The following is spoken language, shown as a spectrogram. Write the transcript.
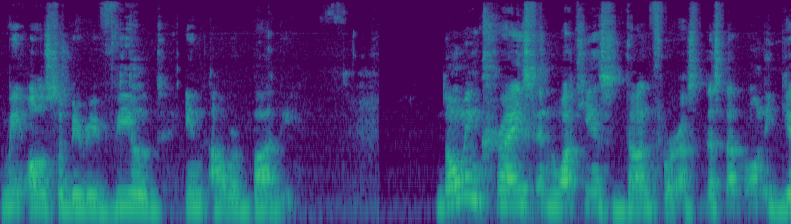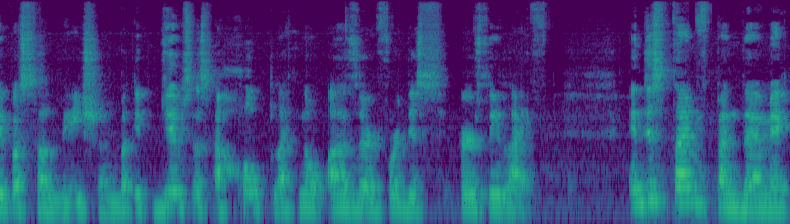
may also be revealed in our body. Knowing Christ and what He has done for us does not only give us salvation, but it gives us a hope like no other for this earthly life. In this time of pandemic,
